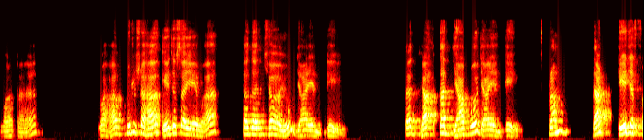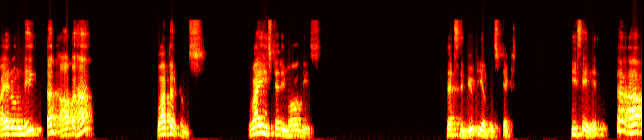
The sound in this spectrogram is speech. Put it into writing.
water. Purushaha tejasa eva tadadhyayu jayante. तद्यापो जायते फ्रम दट तेज फायर ओनली, तद आप water comes why is telling all this that's the beauty of this text he says आप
